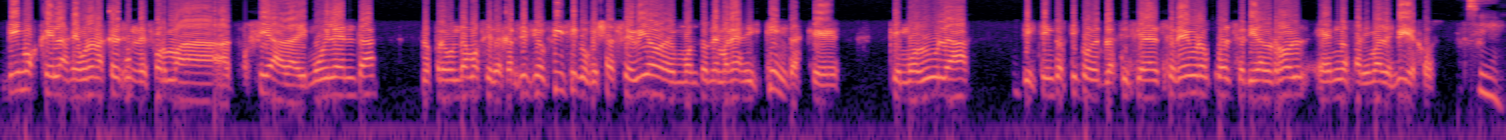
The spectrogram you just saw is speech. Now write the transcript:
Vimos que las neuronas crecen de forma atrofiada y muy lenta. Nos preguntamos si el ejercicio físico, que ya se vio de un montón de maneras distintas, que, que modula distintos tipos de plasticidad en el cerebro, cuál sería el rol en los animales viejos. Sí.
